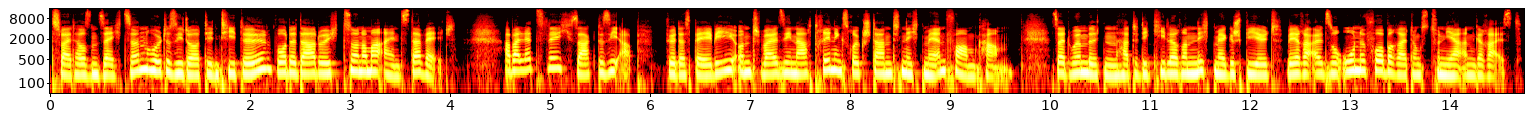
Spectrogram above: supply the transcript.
2016 holte sie dort den Titel, wurde dadurch zur Nummer 1 der Welt. Aber letztlich sagte sie ab für das Baby und weil sie nach Trainingsrückstand nicht mehr in Form kam. Seit Wimbledon hatte die Kielerin nicht mehr gespielt, wäre also ohne Vorbereitungsturnier angereist.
